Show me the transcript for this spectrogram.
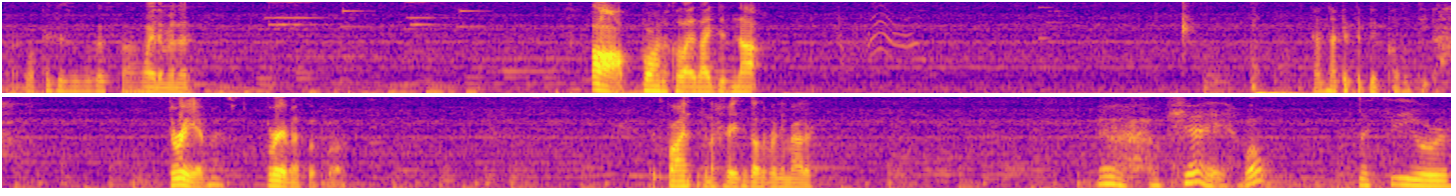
Right, what pictures was it this time? Wait a minute. Oh, Barnacle, I, I did not. I did not get the big puzzle piece. Three I've missed. Three I've missed this far. It's fine. It's an extra It doesn't really matter. okay. Well, let's see. We're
